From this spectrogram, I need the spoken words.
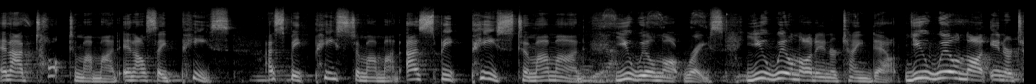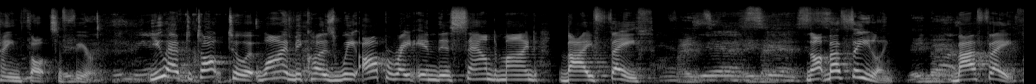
And I've talked to my mind and I'll say, Peace. I speak peace to my mind. I speak peace to my mind. You will not race. You will not entertain doubt. You will not entertain thoughts of fear. You have to talk to it. Why? Because we operate in this sound mind by faith, Yes. Yes. not by feeling, Amen. by faith.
